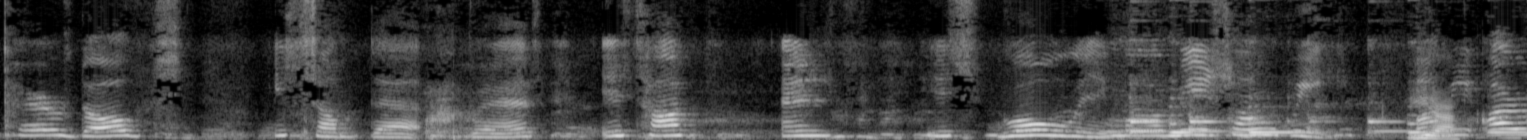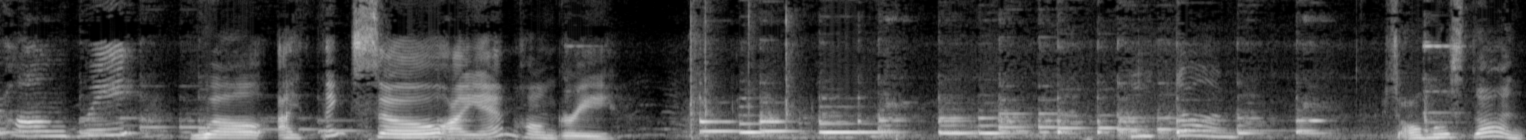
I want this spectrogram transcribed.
Pair dogs eat some that bread. It's hot it's rolling. Mommy's hungry. Yeah. Mommy are hungry. Well, I think so. I am hungry. It's done. It's almost done.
